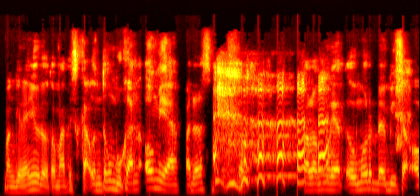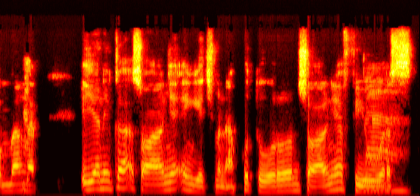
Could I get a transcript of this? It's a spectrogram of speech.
Panggilannya udah otomatis kak untung bukan om ya. Padahal kalau ngelihat umur udah bisa om banget. Iya nih kak soalnya engagement aku turun soalnya viewers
